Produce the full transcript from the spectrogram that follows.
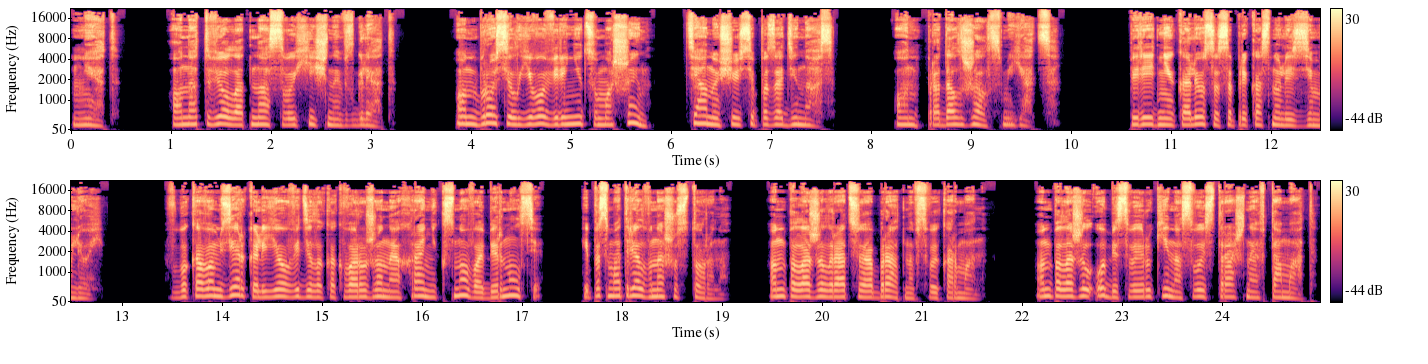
нет». Он отвел от нас свой хищный взгляд. Он бросил его вереницу машин, тянущуюся позади нас. Он продолжал смеяться. Передние колеса соприкоснулись с землей. В боковом зеркале я увидела, как вооруженный охранник снова обернулся и посмотрел в нашу сторону. Он положил рацию обратно в свой карман. Он положил обе свои руки на свой страшный автомат.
